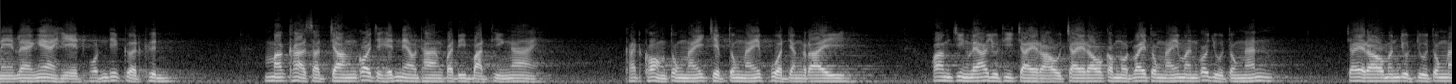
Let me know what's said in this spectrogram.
ในแง่แง่เหตุผลที่เกิดขึ้นมรรคสัจจังก็จะเห็นแนวทางปฏิบัติที่ง่ายขัดข้องตรงไหนเจ็บตรงไหนปวดอย่างไร ความจริงแล้วอยู่ที่ใจเราใจเรากำหนดไว้ตรงไหนมันก็อยู่ตรงนั้น ใจเรามันหยุดอยู่ตรงไหน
